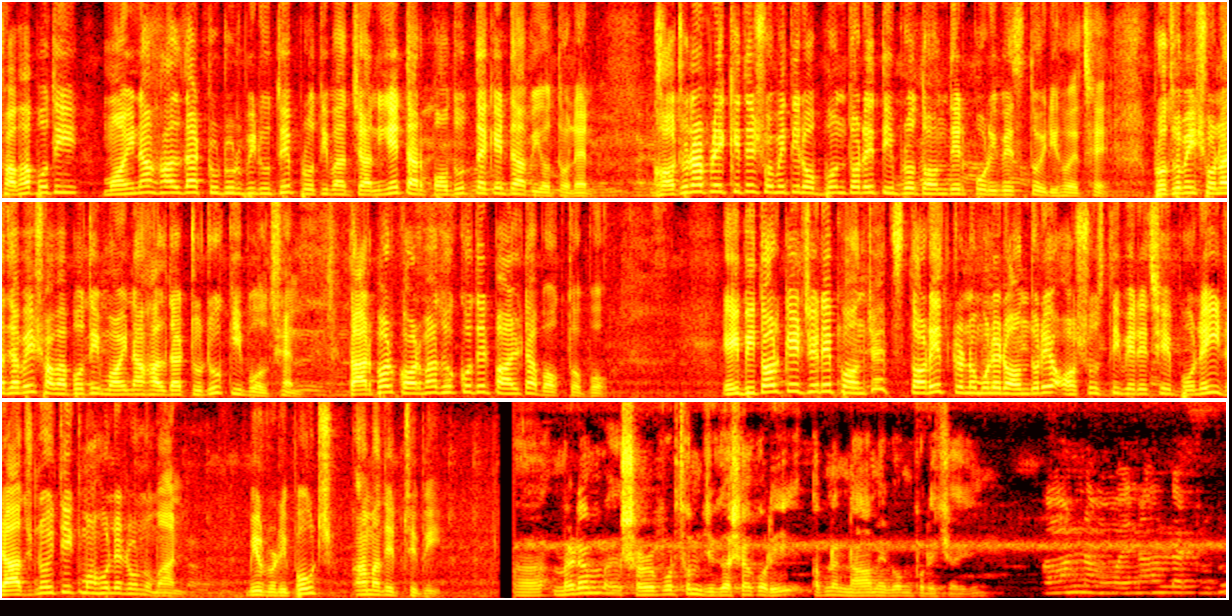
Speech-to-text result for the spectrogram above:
সভাপতি ময়না হালদার টুডুর বিরুদ্ধে প্রতিবাদ জানিয়ে তার পদত্যাগের দাবিও তোলেন। ঘটনার প্রেক্ষিতে সমিতির অভ্যন্তরে তীব্র দ্বন্দ্বের পরিবেশ তৈরি হয়েছে। প্রথমেই শোনা যাবে সভাপতি ময়না হালদার টুডু কি বলছেন। তারপর কর্মাধ্যক্ষদের পাল্টা বক্তব্য। এই বিতর্কের জেরে পঞ্চায়েত স্তরে তৃণমূলের অন্দরে অস্বস্তি বেড়েছে বলেই রাজনৈতিক মহলের অনুমান। ব্যুরো রিপোর্ট আমাদের টিভি। ম্যাডাম সর্বপ্রথম জিজ্ঞাসা করি আপনার নাম এবং পরিচয়। আমার নাম ময়না হালদার টুডু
